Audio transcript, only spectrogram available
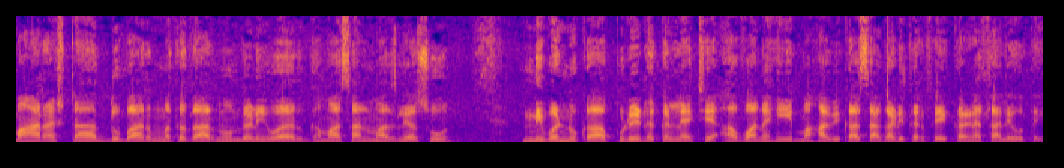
महाराष्ट्रात दुबार मतदार नोंदणीवर घमासान माजले असून निवडणुका पुढे ढकलण्याचे आव्हानही महाविकास आघाडीतर्फे करण्यात आले होते.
